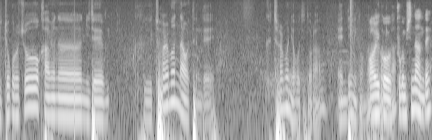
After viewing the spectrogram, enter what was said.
이쪽으로 쭉 가면은 이제 그 철문 나올 텐데 그 철문이 어디더라? 엔딩이던가? 어 이거 거기가? 부금 신나는데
